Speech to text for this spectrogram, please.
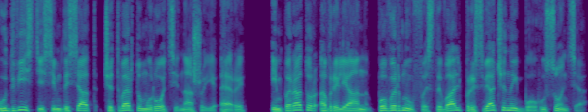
У 274 році нашої ери імператор Авреліан повернув фестиваль, присвячений Богу Сонця.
